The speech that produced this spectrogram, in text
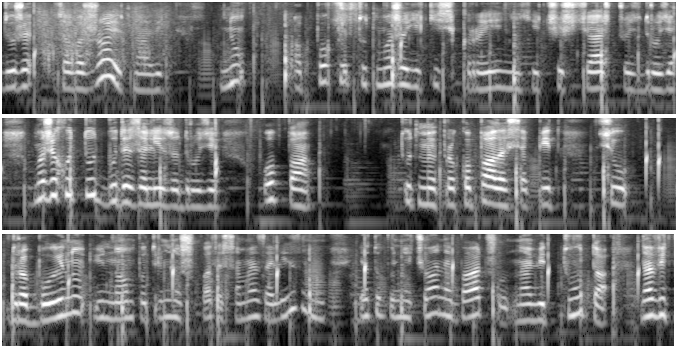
дуже заважають навіть. Ну, а поки тут може якісь скрині є, чи ще щось, друзі. Може, хоч тут буде залізо, друзі. Опа. Тут ми прокопалися під цю драбину, і нам потрібно шукати саме залізо. Я тупо нічого не бачу. Навіть тут. Навіть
